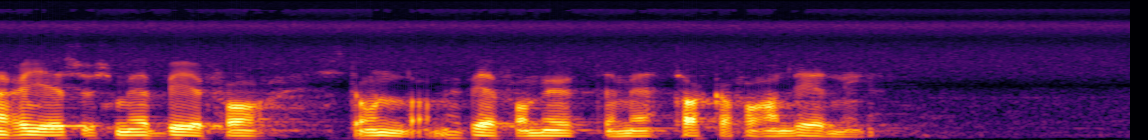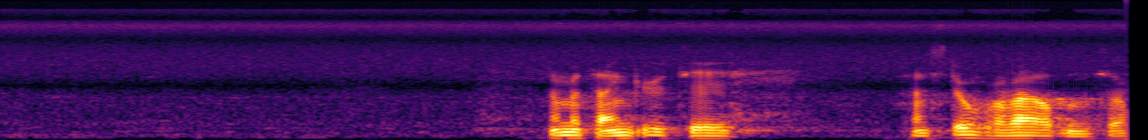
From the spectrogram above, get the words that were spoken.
Herre Jesus, vi ber for stunder, vi ber for møtet, vi takker for anledningen. Når vi tenker ut i den store verden, så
